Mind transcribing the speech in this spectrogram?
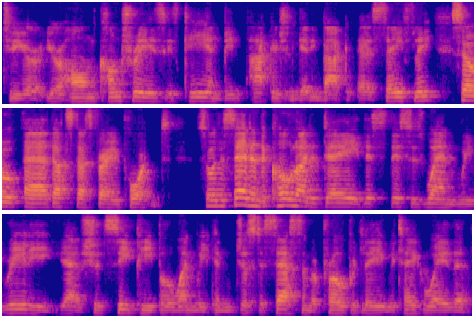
to your your home country is, is key and being packaged and getting back uh, safely. So uh, that's that's very important. So as I said, in the cold light of day, this this is when we really yeah, should see people when we can just assess them appropriately. We take away the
